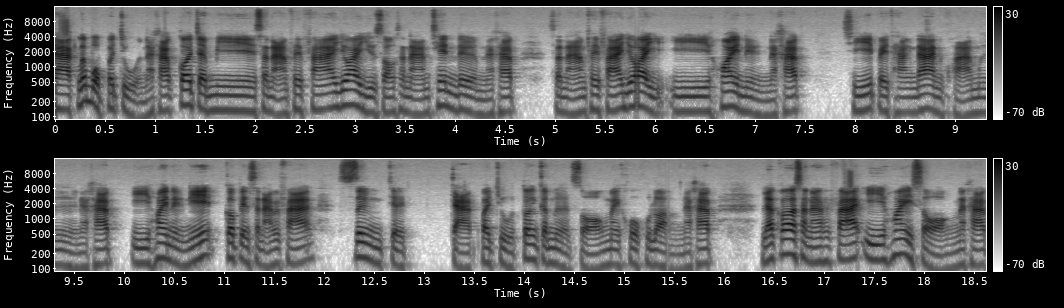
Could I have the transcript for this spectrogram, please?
จากระบบประจุนะครับ ก็จะมีสนามไฟฟ้าย่อยอยู่ 2 สนามเช่นเดิมนะครับ สนามไฟฟ้าย่อย e ห้อย1นะครับชี้ไปทางด้านขวามือนะครับ e ห้อย1นี้ก็เป็นสนามไฟฟ้าซึ่งเกิดจากประจุต้นกำเนิด 2 ไมโครคูลอมนะครับ แล้วก็สนามไฟฟ้า e ห้อย2นะครับ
